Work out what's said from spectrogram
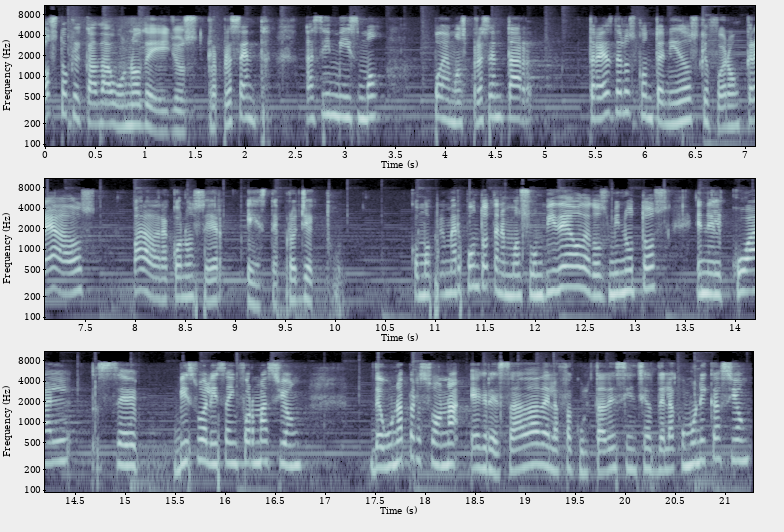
costo que cada uno de ellos representa. Asimismo, podemos presentar tres de los contenidos que fueron creados para dar a conocer este proyecto. Como primer punto tenemos un video de dos minutos en el cual se visualiza información de una persona egresada de la Facultad de Ciencias de la Comunicación,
